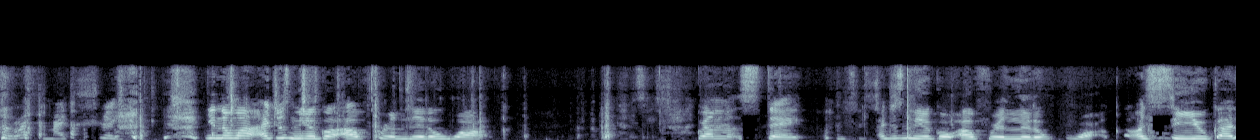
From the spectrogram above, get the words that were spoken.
Where's my tree? you know what? I just need to go out for a little walk. Grandma, stay. I just need to go out for a little walk. I'll see you guys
